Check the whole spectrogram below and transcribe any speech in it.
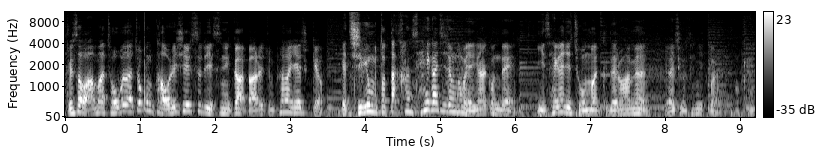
그래서 아마 저보다 조금 다 어리실 수도 있으니까 말을 좀 편하게 해줄게요 그러니까 지금은 또딱한 세 가지 정도만 얘기할 건데 이 세 가지 조언만 그대로 하면 여자친구 생길 거야 오케이?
